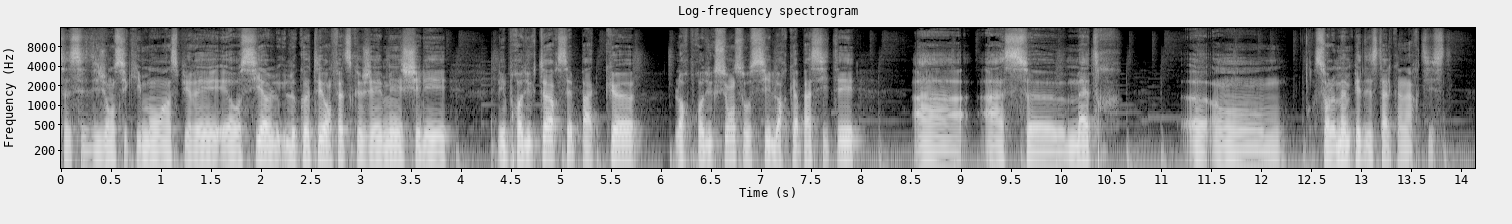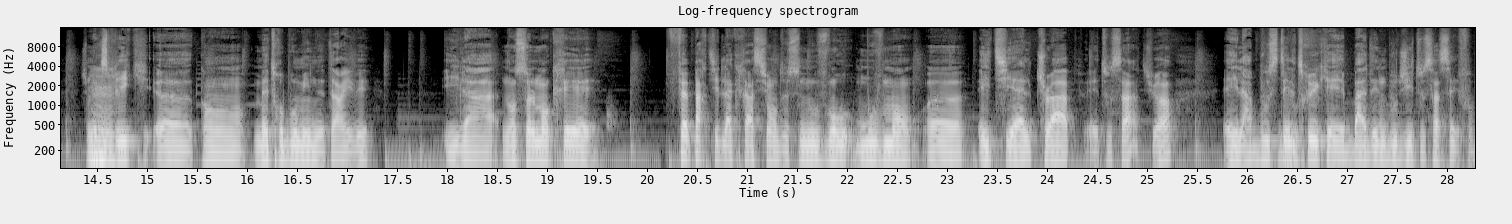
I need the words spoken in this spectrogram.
Ça, c'est des gens aussi qui m'ont inspiré. Et aussi, euh, le côté, en fait, ce que j'ai aimé chez les, les producteurs, c'est pas que leur production, c'est aussi leur capacité à, à se mettre euh, en, sur le même pédestal qu'un artiste. Je Mhm. m'explique, euh, quand Metro Boomin est arrivé, il a non seulement créé, fait partie de la création de ce nouveau mouvement euh, ATL, Trap et tout ça, tu vois, et il a boosté le truc et Baden Bougie, tout ça, c'est faut-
